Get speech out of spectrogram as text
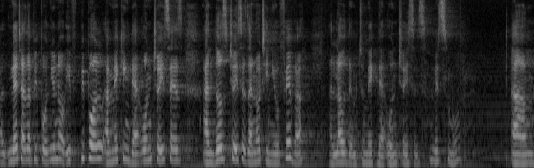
Uh, let other people, you know, if people are making their own choices and those choices are not in your favor, allow them to make their own choices. Let's move. Um,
